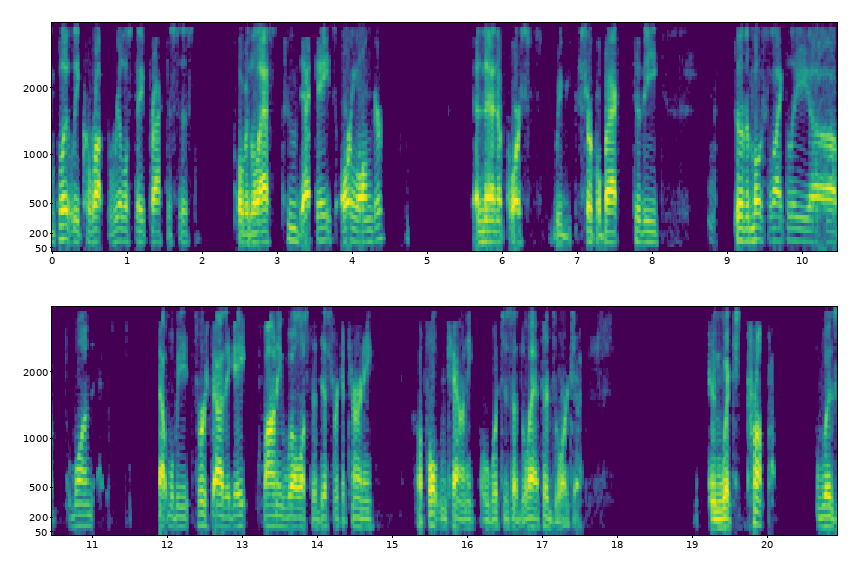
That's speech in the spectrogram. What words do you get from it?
completely corrupt real estate practices over the last two decades or longer. And then, of course, we circle back to the to the most likely uh, one that will be first out of the gate, Fani Willis, the district attorney of Fulton County, which is Atlanta, Georgia, in which Trump was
